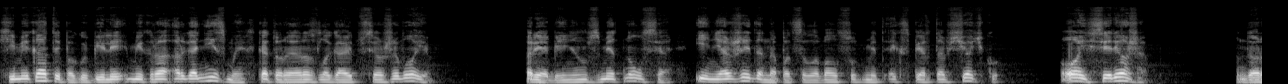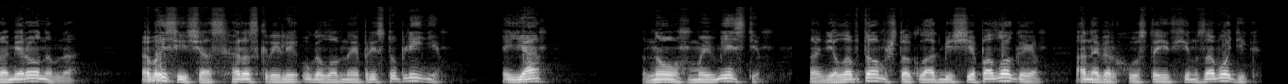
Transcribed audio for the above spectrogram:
Химикаты погубили микроорганизмы, которые разлагают все живое. Рябинин взметнулся и неожиданно поцеловал судмедэксперта в щечку. «Ой, Сережа!» «Дора Мироновна, вы сейчас раскрыли уголовное преступление». «Я?» «Ну, мы вместе. Дело в том, что кладбище пологое, а наверху стоит химзаводик.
